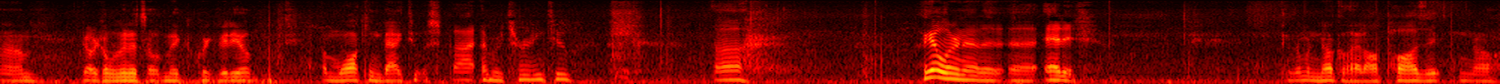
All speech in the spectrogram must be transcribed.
Um, got a couple minutes, I'll make a quick video. I'm walking back to a spot I'm returning to. Uh, I gotta learn how to uh, edit because I'm a knucklehead. I'll pause it and I'll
